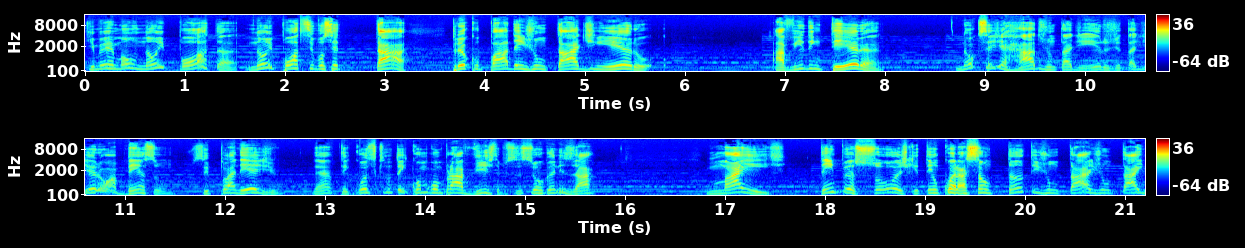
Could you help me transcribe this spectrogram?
que meu irmão, não importa, não importa se você está preocupado em juntar dinheiro a vida inteira, não que seja errado juntar dinheiro, juntar dinheiro é uma benção, se planeje, né? Tem coisas que não tem como comprar à vista, precisa se organizar. Mas tem pessoas que têm o coração tanto em juntar, juntar, em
